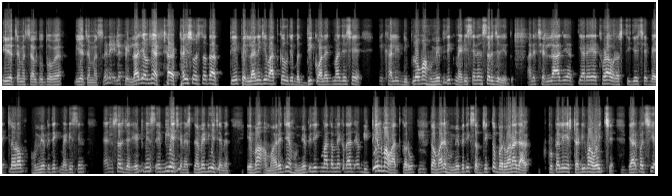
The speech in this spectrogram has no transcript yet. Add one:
બીએચએમએસ ચાલતું હતું હવે ડીએચએમએસ એટલે પહેલા જે અમે અઠ્ઠાવીસ વર્ષ હતા તે પહેલાની જે વાત કરું તે બધી કોલેજમાં જે છે એ ખાલી diploma homeopathic medicine and surgery હતું. અને છેલ્લા જે અત્યારે થોડા વર્ષથી જે છે bachelor of homeopathic medicine and surgery it means એ બીએચએમએસ ને અમે ડીએચએમએસ એમાં અમારે જે હોમિયોપેથિકમાં તમને કદાચ ડિટેલમાં વાત કરું તો અમારે હોમિયોપેથિક સબ્જેક્ટ તો ભરવાના જ આવે. ટોટલી એ સ્ટડીમાં હોય જ છે. ત્યાર પછી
